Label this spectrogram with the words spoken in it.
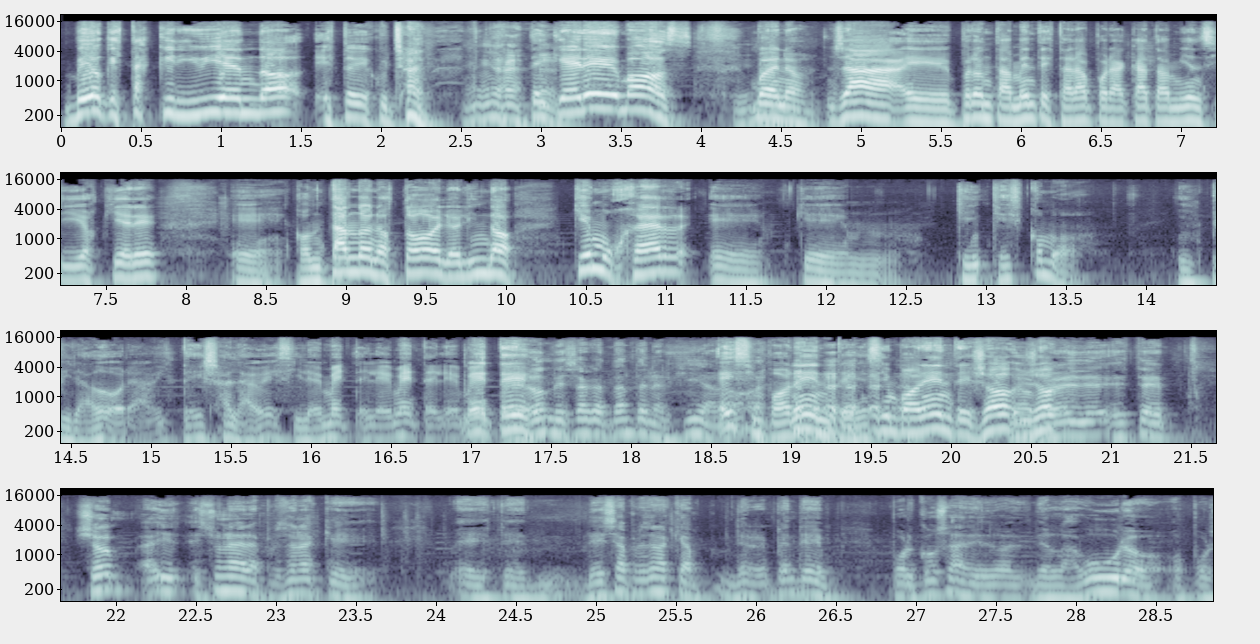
Veo que está escribiendo. Estoy escuchando. ¡Te queremos! Bueno, ya eh, prontamente estará por acá también, si Dios quiere, eh, contándonos todo lo lindo. Qué mujer eh, que, que, que es como inspiradora, ¿viste? Ella la ves y le mete, le mete, le mete. ¿De dónde saca tanta energía? no? Es imponente, es imponente. Yo, No, yo, este, yo es una de las personas que, este, de esas personas que de repente por cosas de- del laburo o por,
